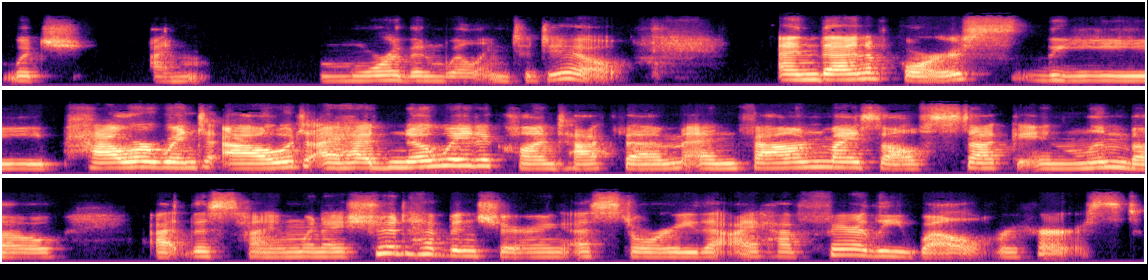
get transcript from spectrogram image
which I'm more than willing to do. And then, of course, the power went out. I had no way to contact them and found myself stuck in limbo at this time when I should have been sharing a story that I have fairly well rehearsed,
